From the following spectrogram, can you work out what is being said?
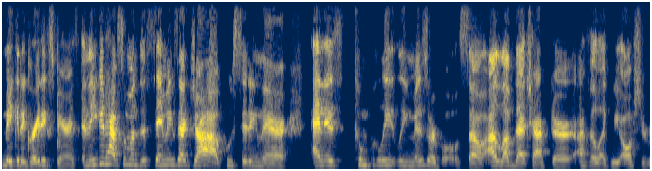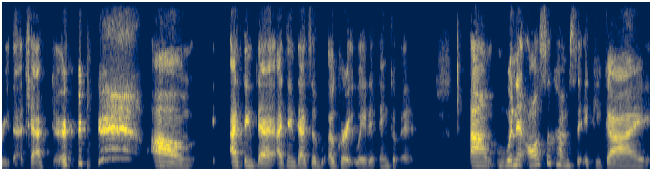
make it a great experience. And then you could have someone the same exact job who's sitting there and is completely miserable. So i love that chapter. I feel like we all should read that chapter. Um i think that i think that's a, a great way to think of it um, when it also comes to ikigai,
